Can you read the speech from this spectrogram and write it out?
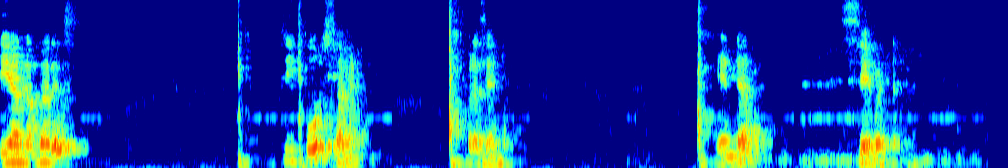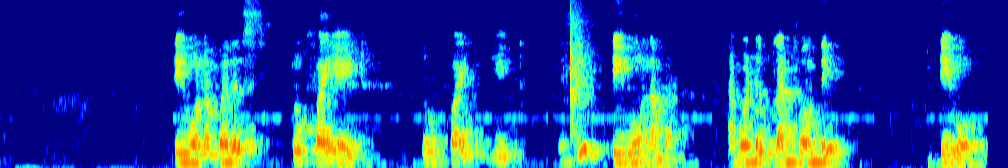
TR number is 347. Present. Enter. Save it. TO number is 258. 258 is the TO number. I'm going to confirm the TO.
